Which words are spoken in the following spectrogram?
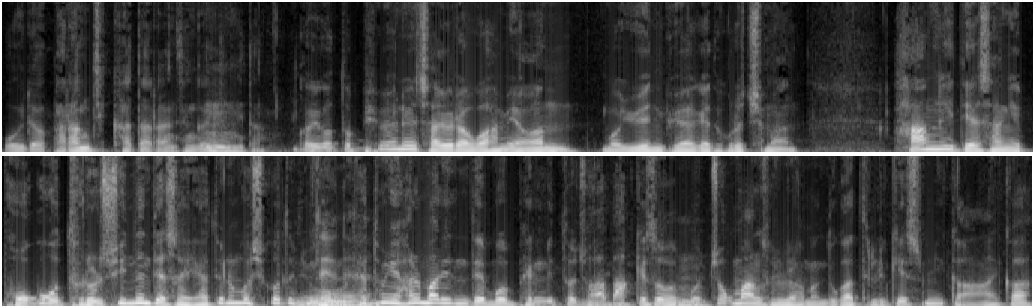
오히려 바람직하다라는 생각이 음. 듭니다. 그러니까 이것도 표현의 자유라고 하면 뭐 유엔 규약에도 그렇지만 항의 대상이 보고 들을 수 있는 데서 해야 되는 것이거든요. 네네. 대통령이 할 말이 있는데 뭐 100m 저 밖에서 음. 뭐 조그만 소리를 하면 누가 들리겠습니까? 그러니까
